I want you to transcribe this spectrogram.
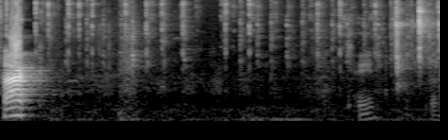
Fuck! Okay, dann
